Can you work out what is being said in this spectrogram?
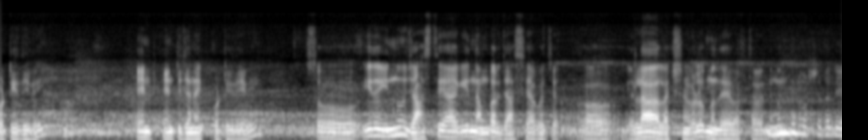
ಕೊಟ್ಟಿದ್ದೀವಿ ಎಂಟು ಎಂಟು ಜನಕ್ಕೆ ಕೊಟ್ಟಿದ್ದೀವಿ ಸೊ ಇದು ಇನ್ನೂ ಜಾಸ್ತಿಯಾಗಿ ನಂಬರ್ ಜಾಸ್ತಿ ಆಗೋ ಎಲ್ಲ ಲಕ್ಷಣಗಳು ಮುಂದೆ ಬರ್ತವೆ ಮುಂದಿನ ವರ್ಷದಲ್ಲಿ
